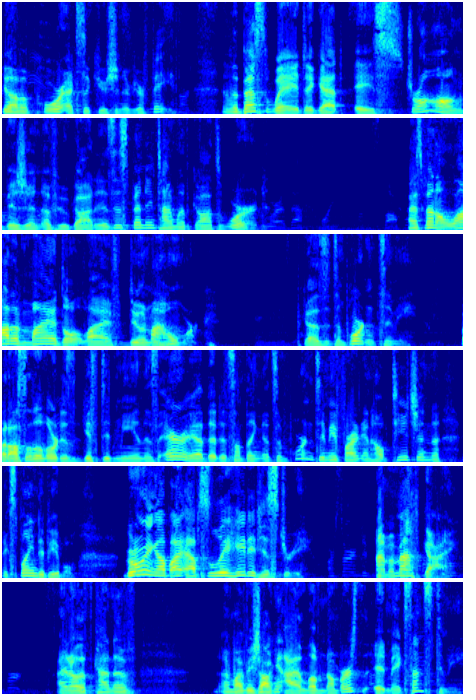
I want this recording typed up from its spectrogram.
you have a poor execution of your faith. And the best way to get a strong vision of who God is is spending time with God's Word. I spent a lot of my adult life doing my homework because it's important to me. But also, the Lord has gifted me in this area that it's something that's important to me if I can help teach and explain to people. Growing up, I absolutely hated history. I'm a math guy. I know that's kind of, it might be shocking. I love numbers. It makes sense to me.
